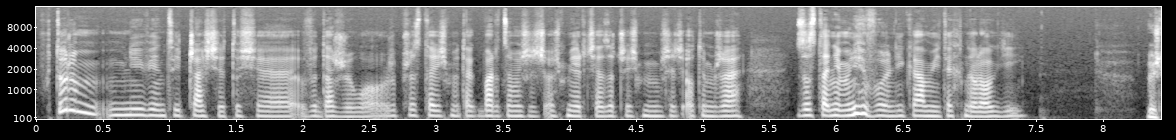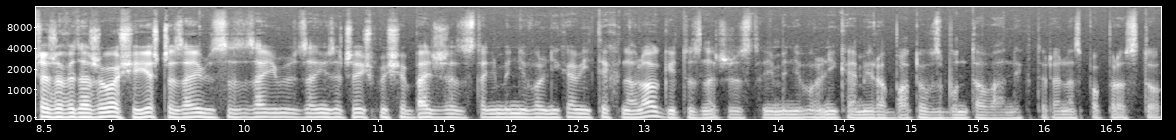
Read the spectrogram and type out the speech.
W którym mniej więcej czasie to się wydarzyło, że przestaliśmy tak bardzo myśleć o śmierci, a zaczęliśmy myśleć o tym, że zostaniemy niewolnikami technologii? Myślę, że wydarzyło się jeszcze zanim, zanim, zanim zaczęliśmy się bać, że zostaniemy niewolnikami technologii, to znaczy, że zostaniemy niewolnikami robotów zbuntowanych, które nas po prostu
